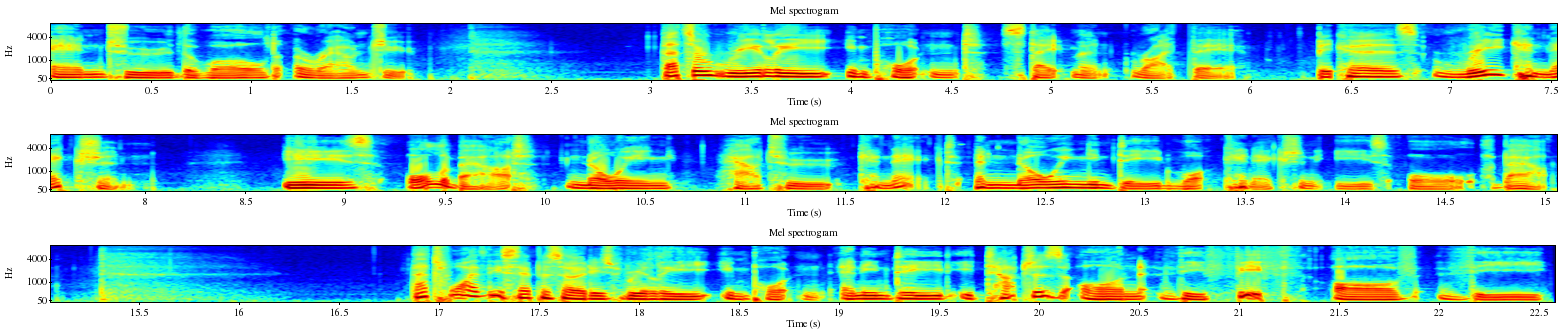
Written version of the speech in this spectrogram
and to the world around you. That's a really important statement right there because reconnection is all about knowing how to connect and knowing indeed what connection is all about. That's why this episode is really important, and indeed it touches on the fifth of the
